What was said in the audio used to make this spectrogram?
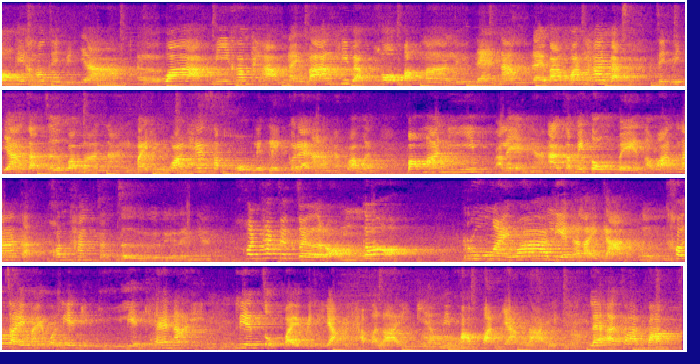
องๆที่เข้าจิตวิทยาเออว่ามีคำถามไหนบ้างที่แบบพอปรับมาหรือแนะนำได้บ้างว่าถ้าแบบจิตวิทยาจะเจอประมาณไหนหมายถึงว่าแค่สโคปเล็ก ๆ ก็ได้อ่านแบบว่าเหมือนประมาณนี้อะไรอย่างเงี้ยอาจจะไม่ตรงเป๊ะแต่ว่าน่าจะค่อนข้างจะเจอหรืออะไรเงี้ยค่อนข้างจะเจอเหรออืมก็รู้ไหมว่าเรียนอะไรกันอืมเข้าใจไหมว่าเรียนอย่างนี้เรียนแค่ไหนอือฮึ เรียนจบไปไปอยากไปทำอะไรเนี่ยอ๋อมีความฝันอย่างไรอ่าและอาจารย์บางค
